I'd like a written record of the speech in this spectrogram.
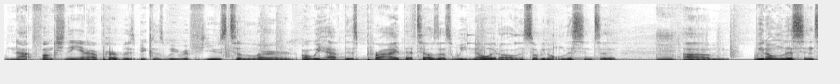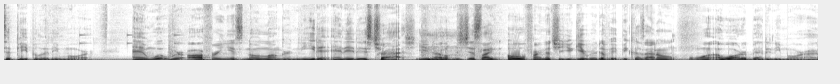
not functioning in our purpose because we refuse to learn or we have this pride that tells us we know it all and so we don't listen to um we don't listen to people anymore. And what we're offering is no longer needed and it is trash, you know? Mm-hmm. It's just like old furniture. You get rid of it because I don't want a waterbed anymore. I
